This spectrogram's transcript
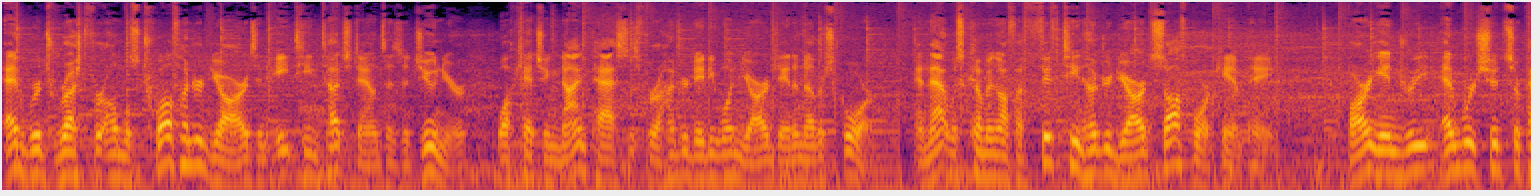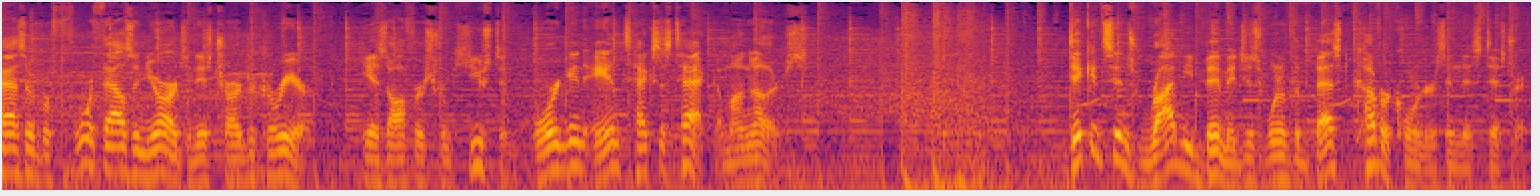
Edwards rushed for almost 1,200 yards and 18 touchdowns as a junior, while catching nine passes for 181 yards and another score. And that was coming off a 1,500 yard sophomore campaign. Barring injury, Edwards should surpass over 4,000 yards in his Charger career. He has offers from Houston, Oregon, and Texas Tech, among others. Dickinson's Rodney Bimage is one of the best cover corners in this district.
